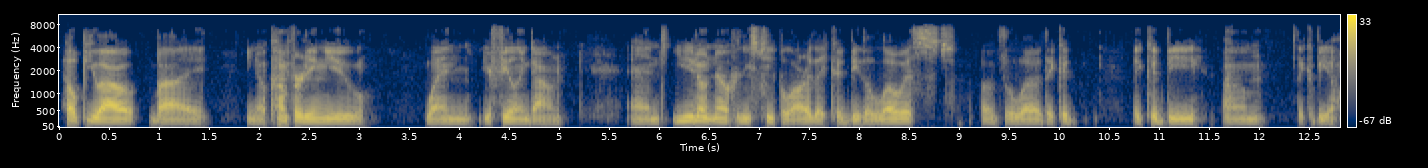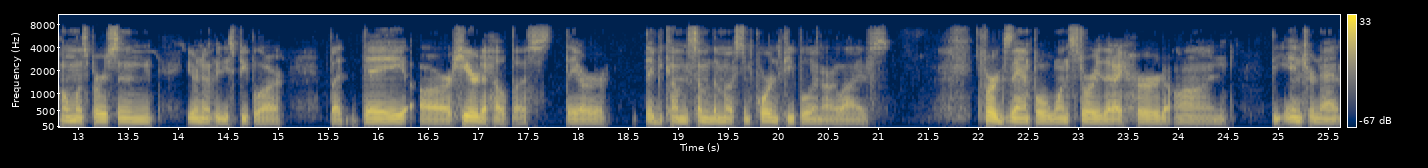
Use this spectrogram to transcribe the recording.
help you out by, you know, comforting you when you're feeling down. And you don't know who these people are. They could be the lowest of the low. They could they could be um, they could be a homeless person. You don't know who these people are, but they are here to help us. They are they become some of the most important people in our lives. For example, one story that I heard on the internet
